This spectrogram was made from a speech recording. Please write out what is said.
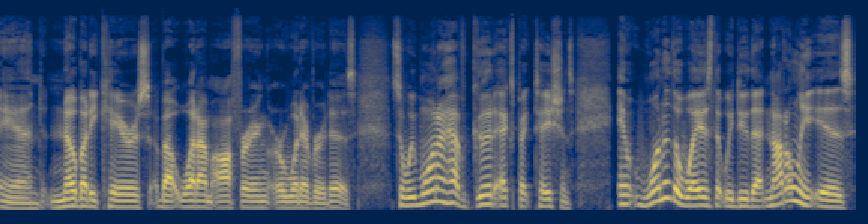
and nobody cares about what I'm offering or whatever it is. So we want to have good expectations. And one of the ways that we do that not only is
